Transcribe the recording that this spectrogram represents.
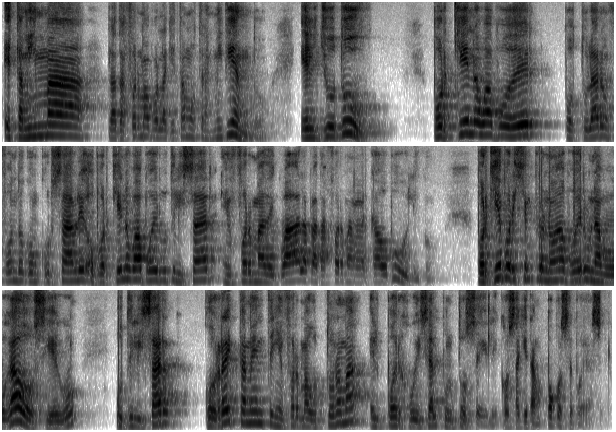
esta misma plataforma por la que estamos transmitiendo, el YouTube, ¿por qué no va a poder postular un fondo concursable o por qué no va a poder utilizar en forma adecuada la plataforma de mercado público? ¿Por qué, por ejemplo, no va a poder un abogado ciego utilizar correctamente y en forma autónoma el poderjudicial.cl, cosa que tampoco se puede hacer?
